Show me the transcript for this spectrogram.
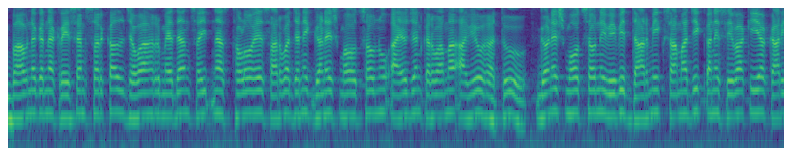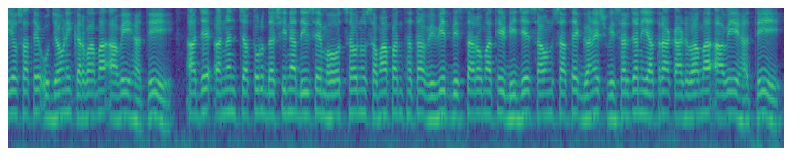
ભાવનગરના ક્રેસન્ટ સર્કલ, જવાહર મેદાન સહિતના સ્થળોએ સાર્વજનિક ગણેશ મહોત્સવનું આયોજન કરવામાં આવ્યું હતું. ગણેશ મહોત્સવની વિવિધ ધાર્મિક, સામાજિક અને સેવાકીય કાર્યો સાથે ઉજવણી કરવામાં આવી હતી. આજે અનંત ચતુર્દશીના દિવસે મહોત્સવનું સમાપન થતાં વિવિધ વિસ્તારોમાંથી ડીજે સાઉન્ડ સાથે ગણેશ વિસર્જન યાત્રા કાઢવામાં આવી હતી.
